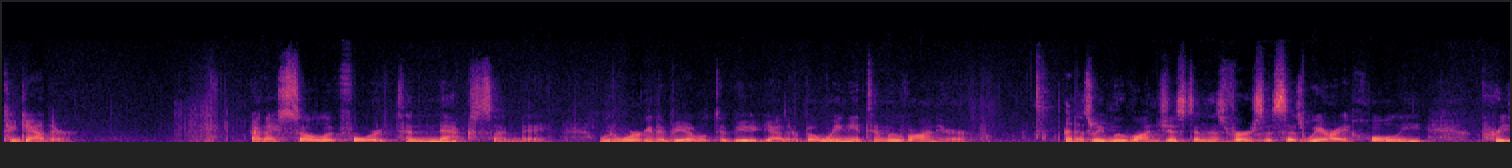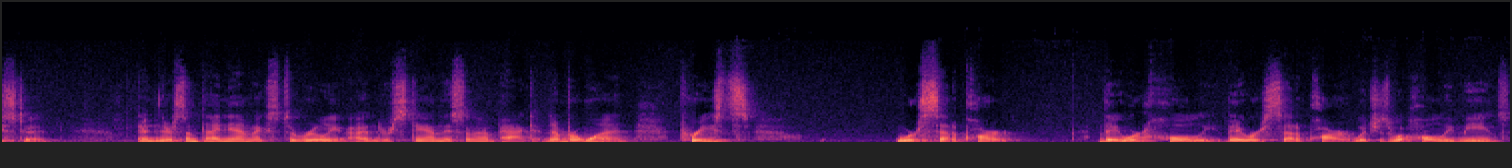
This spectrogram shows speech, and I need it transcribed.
together. And I so look forward to next Sunday when we're going to be able to be together. But we need to move on here. And as we move on, just in this verse, it says, We are a holy priesthood. And there's some dynamics to really understand this and unpack it. Number one, priests were set apart. They were holy. They were set apart, which is what holy means,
